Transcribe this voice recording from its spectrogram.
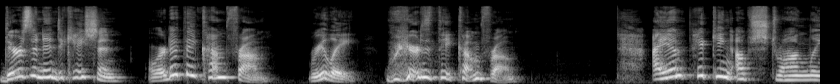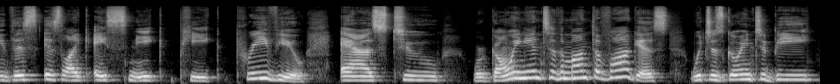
There's an indication where did they come from? Really, where did they come from? I am picking up strongly. This is like a sneak peek preview as to we're going into the month of August, which is going to be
